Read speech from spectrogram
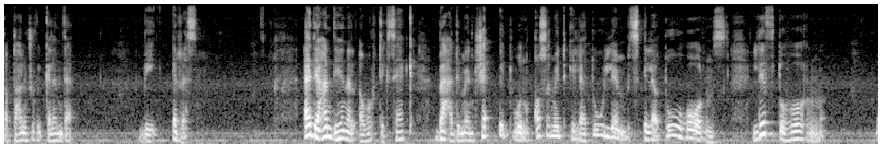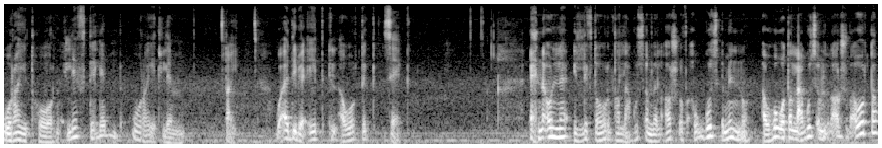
طب تعالوا نشوف الكلام ده بالرسم. أدي عندي هنا ال aortic sac بعد ما انشقت وانقسمت إلى two limbs إلى two horns left horn و right horn left limb و right limb طيب وأدي بقية ال aortic sac. إحنا قلنا ال left horn طلع جزء من ال arch of أو جزء منه أو هو طلع جزء من ال arch of aorta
